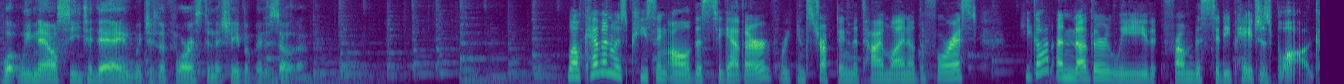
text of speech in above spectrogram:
what we now see today, which is a forest in the shape of Minnesota. While Kevin was piecing all of this together, reconstructing the timeline of the forest, he got another lead from the City Pages blog.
